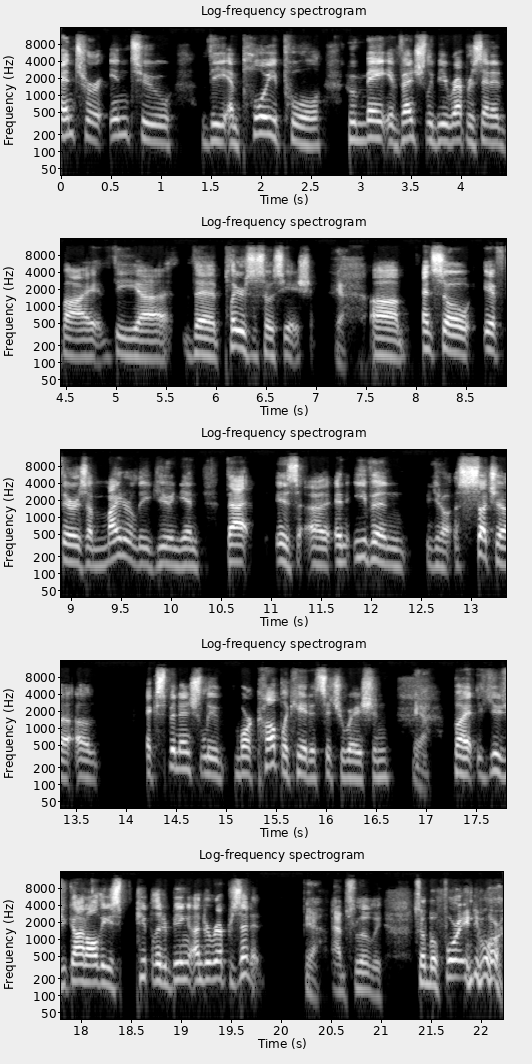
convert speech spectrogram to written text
enter into the employee pool who may eventually be represented by the uh, the players association Yeah. um, and so if there's a minor league union that is uh, an even you know such a, a exponentially more complicated situation Yeah. but you, you got all these people that are being underrepresented Yeah, absolutely. So before any more,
